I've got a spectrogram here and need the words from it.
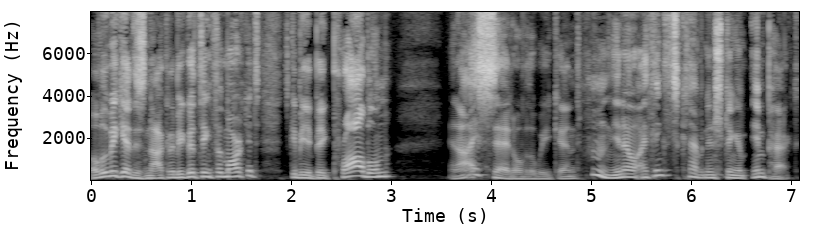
over the weekend, this is not going to be a good thing for the markets. It's going to be a big problem. And I said over the weekend, hmm, you know, I think this can have an interesting impact.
